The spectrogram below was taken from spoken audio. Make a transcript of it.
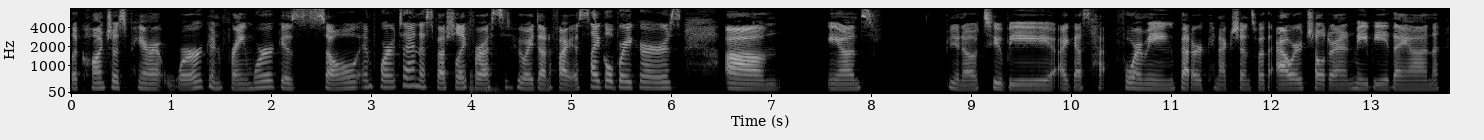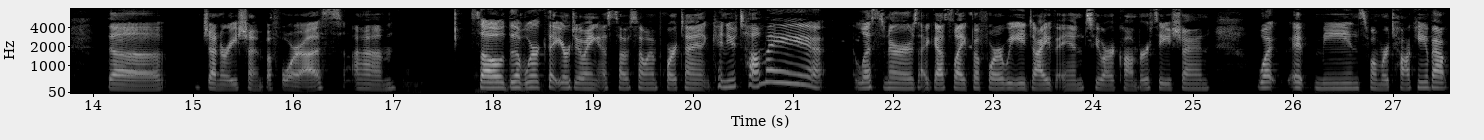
the conscious parent work and framework is so important, especially for us who identify as cycle breakers. Um, and you know, to be, I guess, ha- forming better connections with our children, maybe than the generation before us. Um, so the work that you're doing is so, so important. Can you tell my listeners, I guess, like before we dive into our conversation, what it means when we're talking about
